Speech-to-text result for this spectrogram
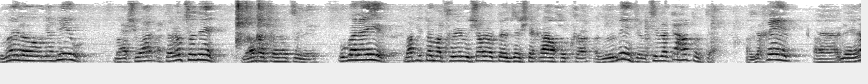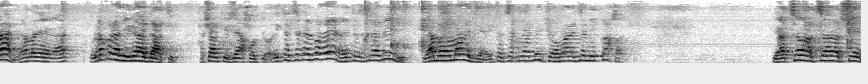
הוא אומר לו, נביאו. מה השוואה? אתה לא צודק. למה אתה לא צודק? הוא בא לעיר. מה פתאום מתחילים לשאול אותו אם זה אשתך או אחותך? אז הוא מבין שרוצים לקחת אותה. אז לכן, נהרג. למה נהרג? הוא לא יכול להגיד, לא ידעתי. חשבתי שזה אחותו. היית צריך לברר, היית צריך להבין למה הוא אמר את זה. היית צריך להבין שהוא אמר את זה מפחד. יעצור עצר השם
